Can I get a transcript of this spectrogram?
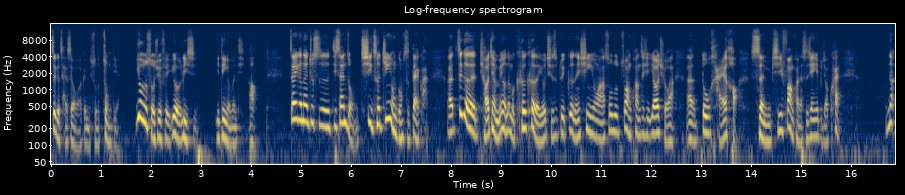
这个才是我要跟你说的重点。又有手续费，又有利息，一定有问题啊！再一个呢，就是第三种汽车金融公司贷款，呃，这个条件没有那么苛刻的，尤其是对个人信用啊、收入状况这些要求啊，呃，都还好，审批放款的时间也比较快。那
